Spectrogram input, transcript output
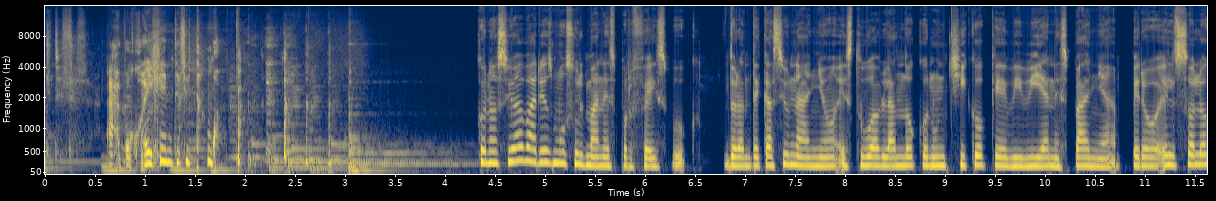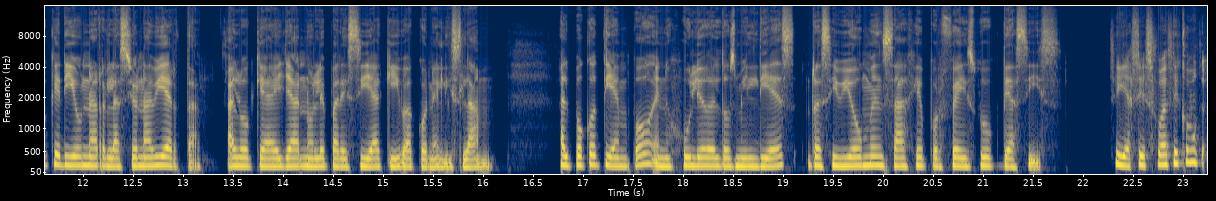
Dices, ¿a poco hay gente así tan guapa? Conoció a varios musulmanes por Facebook. Durante casi un año estuvo hablando con un chico que vivía en España, pero él solo quería una relación abierta, algo que a ella no le parecía que iba con el Islam. Al poco tiempo, en julio del 2010, recibió un mensaje por Facebook de Asís. Sí, Asís fue así como que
